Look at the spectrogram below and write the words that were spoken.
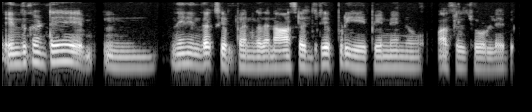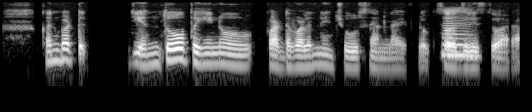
ఎందుకంటే నేను ఇందాక చెప్పాను కదా నా సర్జరీ ఎప్పుడు ఏ పెయిన్ నేను అసలు చూడలేదు. కానీ బట్ ఎంతో పెయిన్ పడ్డ వాళ్ళని నేను చూశాను లైఫ్లో సర్జరీస్ ద్వారా.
